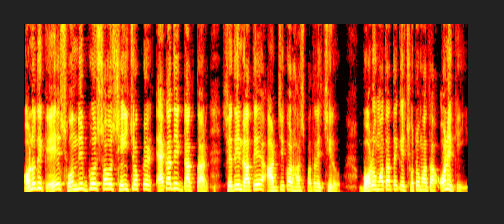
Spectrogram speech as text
অন্যদিকে সন্দীপ ঘোষ সহ সেই চক্রের একাধিক ডাক্তার সেদিন রাতে আরজিকর হাসপাতালে ছিল। বড় মাথা থেকে ছোট মাথা অনেকেই।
